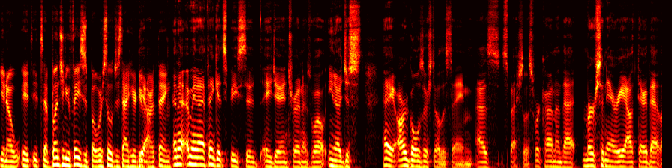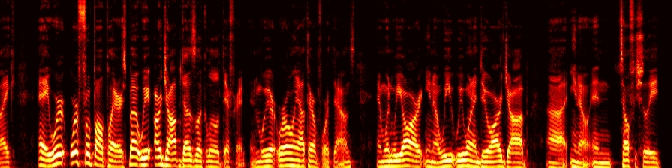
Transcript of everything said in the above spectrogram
you know, it, it's a bunch of new faces, but we're still just out here doing our thing. And I, I mean, I think it speaks to AJ and Trent as well. You know, just hey, our goals are still the same as specialists. We're kind of that mercenary out there that like, hey, we're we're football players, but we our job does look a little different, and we're we're only out there on fourth downs. And when we are, you know, we we want to do our job, uh, you know, and selfishly.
